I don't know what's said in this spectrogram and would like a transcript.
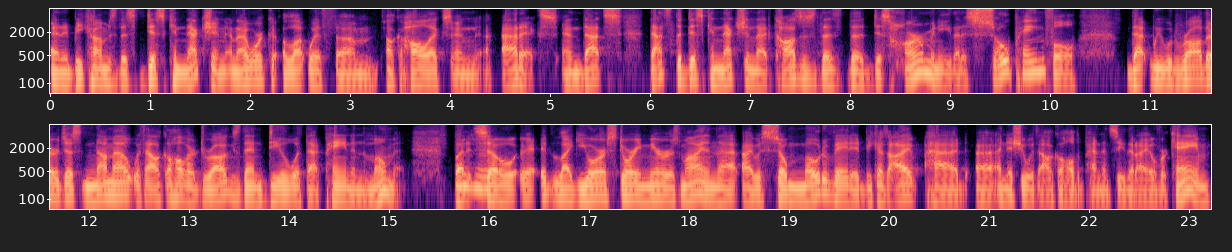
And it becomes this disconnection. And I work a lot with um, alcoholics and addicts, and that's that's the disconnection that causes the the disharmony that is so painful that we would rather just numb out with alcohol or drugs than deal with that pain in the moment. But mm-hmm. it's so it, like your story mirrors mine in that I was so motivated because I had uh, an issue with alcohol dependency that I overcame.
